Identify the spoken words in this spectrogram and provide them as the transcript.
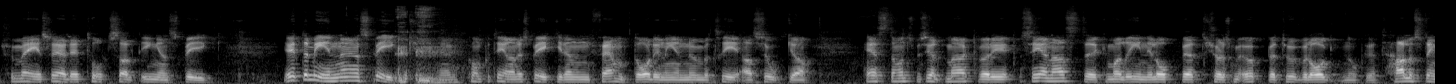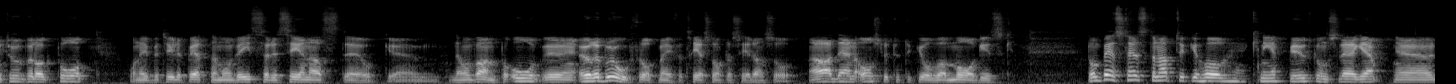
för mig så är det trots allt ingen spik. Jag hittar min eh, spik, eh, kompletterande spik i den femte avdelningen, nummer 3, Asoka. Hästen var inte speciellt märkvärdig senast, eh, kom aldrig in i loppet, kördes med öppet huvudlag, nu åker ett halvstängt huvudlag på. Hon är betydligt bättre än hon visade senast eh, och eh, när hon vann på Å- eh, Örebro, förlåt mig, för tre starter sedan så... Ja, den avslutningen tycker jag var magisk. De bästa hästarna tycker jag har knepiga utgångsläge. Eh,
